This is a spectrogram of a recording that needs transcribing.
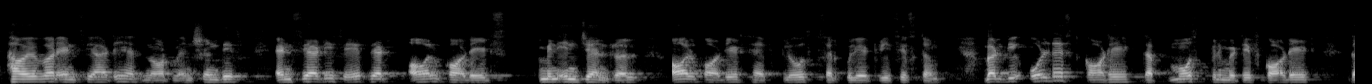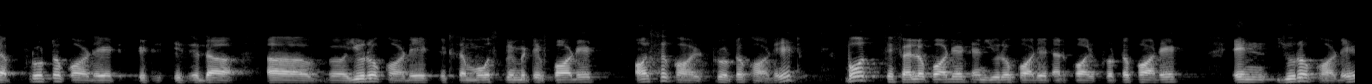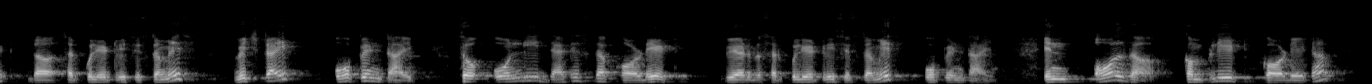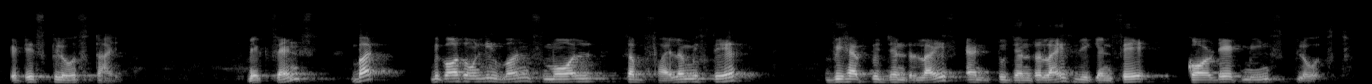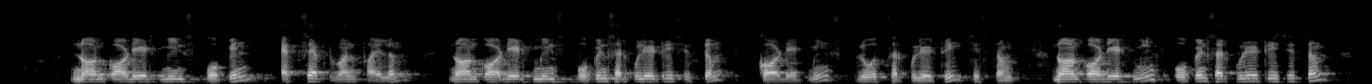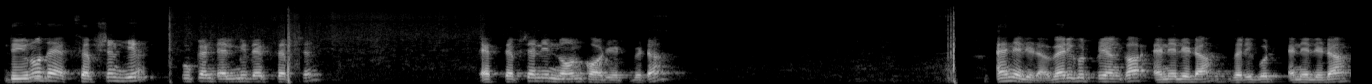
However, NCERT has not mentioned this. NCERT says that all chordates, I mean, in general, all chordates have closed circulatory system. But the oldest chordate, the most primitive chordate, the protochordate, it is the uh, urochordate, it's the most primitive chordate, also called protochordate. Both cephalochordate and urochordate are called protochordate. In urochordate, the circulatory system is which type? Open type. So only that is the chordate where the circulatory system is open type. In all the complete chordata, it is closed type. Makes sense? But because only one small subphylum is there, we have to generalize and to generalize, we can say Chordate means closed. Non-chordates means open except one phylum. Non-chordates means open circulatory system. Chordate means closed circulatory system. Non-chordates means open circulatory system. Do you know the exception here? Who can tell me the exception? Exception in non-chordates, beta. Annelida. Very good, Priyanka. Annelida. Very good. Annelida.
